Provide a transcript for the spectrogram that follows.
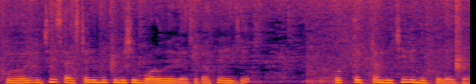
ফুল লুচির সাইজটা কিন্তু একটু বেশি বড় হয়ে গেছে দেখো এই যে। প্রত্যেকটা লুচি কিন্তু ফুলেছে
